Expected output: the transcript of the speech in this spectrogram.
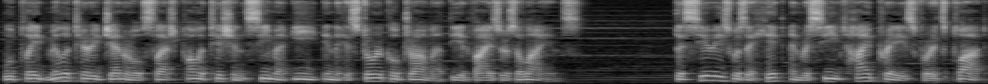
Wu played military general slash politician Sima Yi in the historical drama The Advisors Alliance. The series was a hit and received high praise for its plot,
